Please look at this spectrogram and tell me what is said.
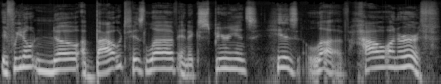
if we don't know about His love and experience his love. How on earth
